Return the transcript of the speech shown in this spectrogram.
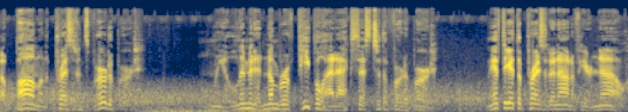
A bomb on the president's vertibird. Only a limited number of people had access to the vertibird. We have to get the president out of here now.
